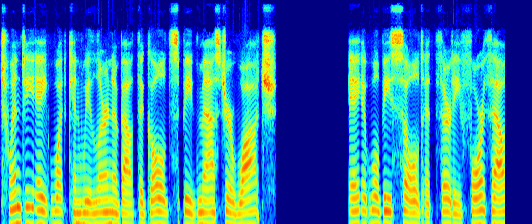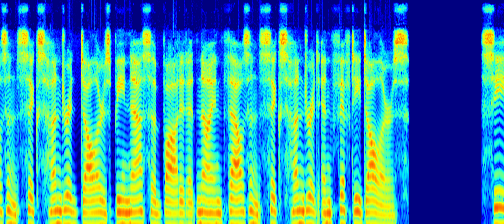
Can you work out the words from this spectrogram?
28 What can we learn about the Gold Speedmaster watch? A. It will be sold at $34,600 B. NASA bought it at $9,650. C.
